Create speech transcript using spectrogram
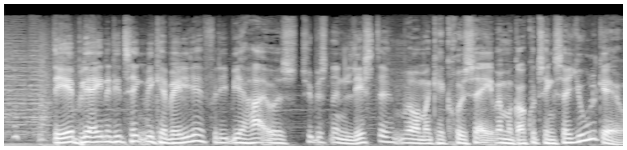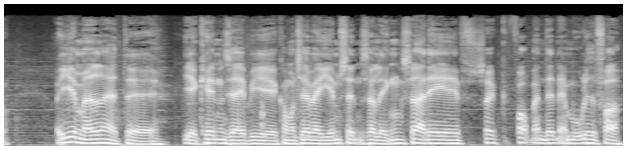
det bliver en af de ting, vi kan vælge, fordi vi har jo typisk sådan en liste, hvor man kan krydse af, hvad man godt kunne tænke sig i julegave. Og i og med, at øh, i erkendelse af, at vi kommer til at være hjemsendt så længe, så, er det, så får man den der mulighed for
